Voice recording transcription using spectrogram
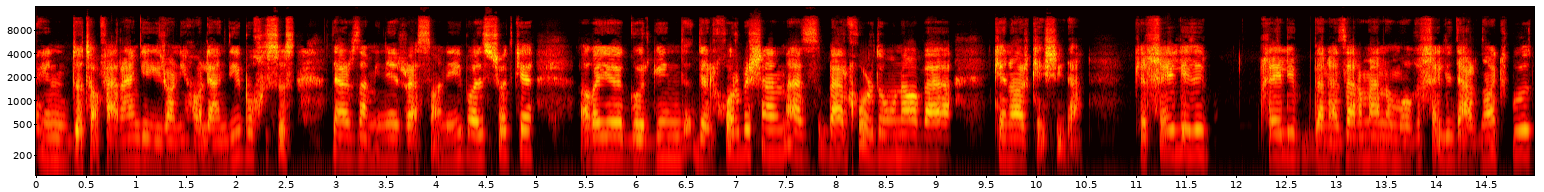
این دوتا فرهنگ ایرانی هلندی بخصوص در زمینه رسانه‌ای باعث شد که آقای گرگین دلخور بشن از برخورد اونا و کنار کشیدن. که خیلی خیلی به نظر من اون موقع خیلی دردناک بود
